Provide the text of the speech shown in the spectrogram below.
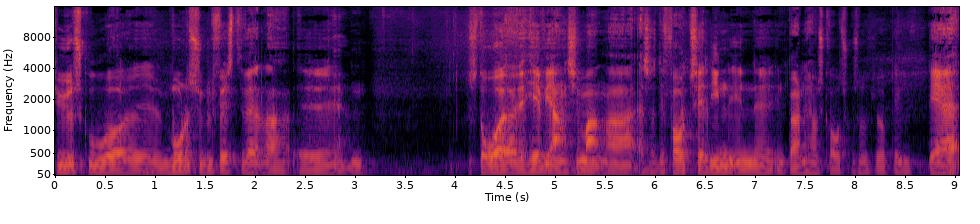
dyreskuer, øh, motorcykelfestivaler, øh, ja. Store øh, heavy arrangementer, altså det får til at ligne en, øh, en børnehave skovtursudflugt, ikke? Det er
